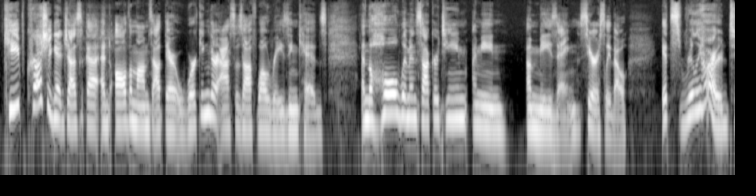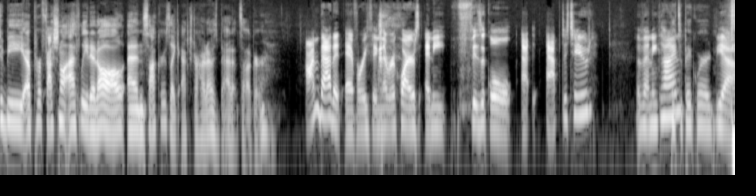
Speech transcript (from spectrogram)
keep crushing it, Jessica, and all the moms out there working their asses off while raising kids. And the whole women's soccer team, I mean, amazing. Seriously, though. It's really hard to be a professional athlete at all, and soccer is like extra hard. I was bad at soccer. I'm bad at everything that requires any physical a- aptitude of any kind. That's a big word. Yeah.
